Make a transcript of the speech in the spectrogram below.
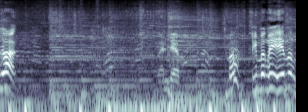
เลือกเหมือนเดิมเฮ้ยชิมมึงพี่ชิมมึง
